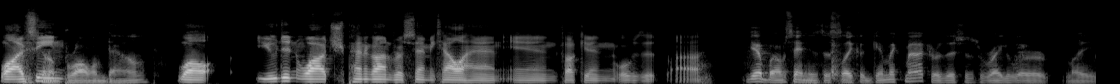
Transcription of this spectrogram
Well, I've He's seen. brawl him down. Well, you didn't watch Pentagon versus Sami Callihan in fucking what was it? Uh, Yeah, but I'm saying, is this like a gimmick match or is this just a regular like?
